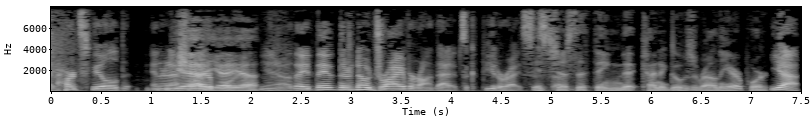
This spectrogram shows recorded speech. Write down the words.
at Hartsfield International Yeah, Airport. yeah, yeah. You know, they, they there's no driver on that. It's a computerized system. It's just a thing that kind of goes around the airport. Yeah.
